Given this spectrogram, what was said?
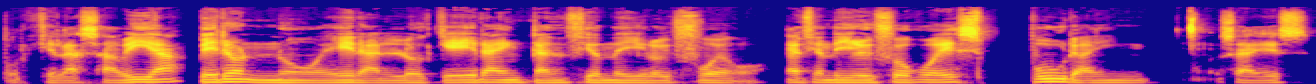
porque las había, pero no eran lo que era en Canción de Hielo y Fuego. Canción de Hielo y Fuego es pura, in- o sea, es...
